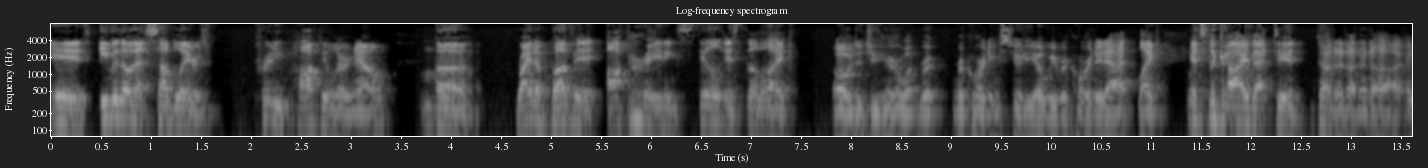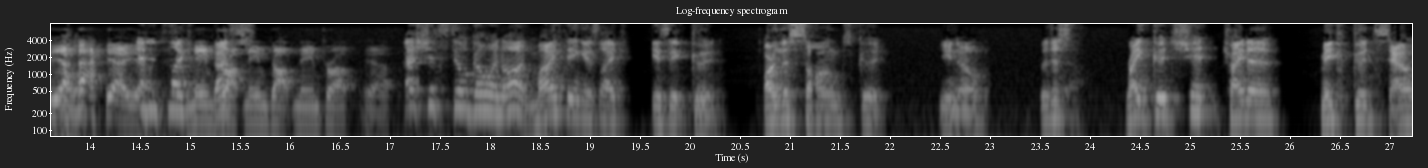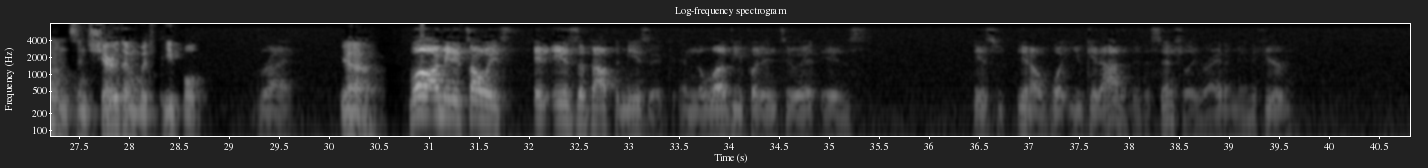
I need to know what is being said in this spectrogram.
is even though that sub layer is pretty popular now, Mhm. um, right above it operating still is the like, oh, did you hear what re- recording studio we recorded at? Like, it's the guy that did da da da da da. and blah, blah, yeah, yeah, yeah. And it's like, name drop, name drop, name drop. Yeah. That shit's still going on. My thing is like, is it good? Are the songs good? You know, they just Yeah. write good shit. Try to make good sounds and share them with people. Right. Yeah, Well, I mean, it's always it is about the music and the love you put into it is is you know what you get out of it essentially, right? I mean, if you're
